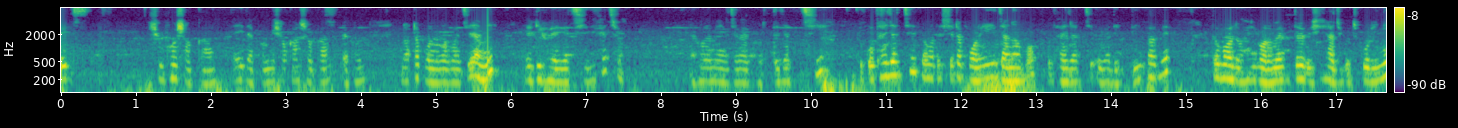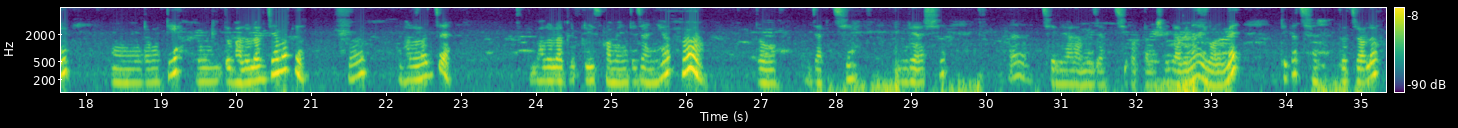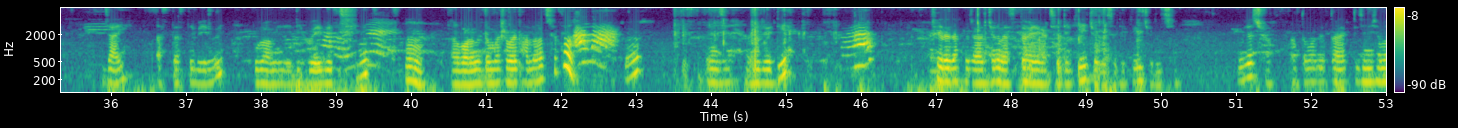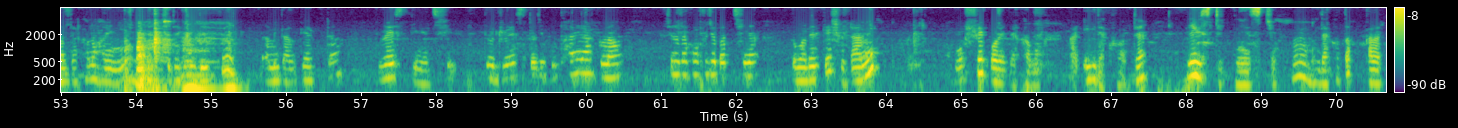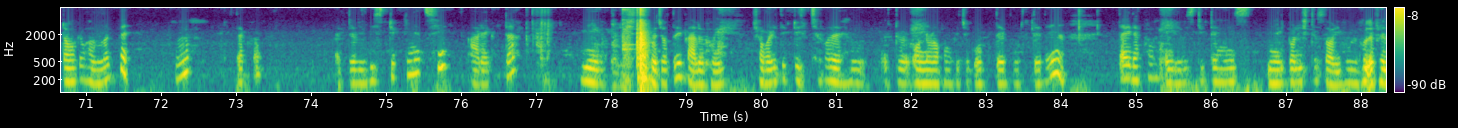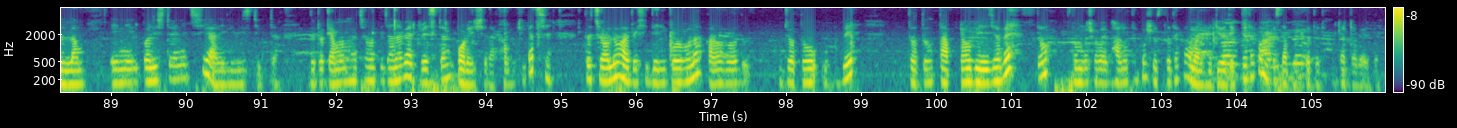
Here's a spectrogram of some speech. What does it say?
Guides শুভ সকাল। এই দেখো, আমি সকাল সকাল এখন নটা পনেরো বাজে, আমি রেডি হয়ে গেছি, দেখেছ? এখন আমি এক জায়গায় ঘুরতে যাচ্ছি। তো কোথায় যাচ্ছি তোমাদের সেটা পরেই জানাব, কোথায় যাচ্ছি তোমরা দেখতেই পাবে। তো বলো এই গরমের ভিতরে বেশি সাজগোজ করিনি। মোটামুটি তো ভালো লাগছে আমাকে? হুম, ভালো লাগছে? ভালো লাগলে প্লিজ কমেন্টে জানিও হ্যাঁ তো যাচ্ছি, ঘুরে আসি। হ্যাঁ ছেলে আর আমি যাচ্ছি, কর্তামশাই যাবে না এই গরমে। ঠিক আছে? তো চলো, যাই, আস্তে আস্তে বেরোই। পুরো আমি রেডি হয়ে গেছি। হুম, আর গরমে তোমরা সবাই ভালো আছো তো? এই যে আমি রেডি ছেলে দেখো যাওয়ার জন্য ব্যস্ত হয়ে গেছে, ডেকেই চলেছে ডেকেই চলেছে। বুঝেছ? আর তোমাদের তো আরেকটি জিনিস আমার দেখানো হয়নি, সেটা কি দেখবে। আমি কালকে একটা ড্রেস কিনেছি। তো ড্রেসটা যে কোথায় রাখলাম? সেটা তখন খুঁজে পাচ্ছি না। তোমাদেরকে সেটা আমি অবশ্যই পরে দেখাবো। আর এই দেখো একটা লিপস্টিক নিয়ে এসছি। হুম, দেখো তো কালারটা আমাকে ভালো লাগবে? হুম, দেখো, একটা লিপস্টিক কিনেছি আর একটা নেল পলিশ দেখো, যতই কালো হই, সবারই তো একটু ইচ্ছা করে একটু অন্যরকম কিছু করতে পড়তে তাই না? তাই দেখো, এই লিপস্টিকটা নিয়ে নেল পলিশটা সরি ভুল বলে ফেললাম। এই নেল পলিশটা এনেছি আর এই লিপস্টিকটা দুটো কেমন হয়েছে আমাকে জানাবে আর ড্রেসটা আমি পরে এসে দেখাবো, ঠিক আছে? তো চলো আর বেশি দেরি করব না, কারণ রোদ যত উঠবে, তত তাপটাও বেড়ে যাবে। তো তোমরা সবাই ভালো থেকো, সুস্থ থেকো, আমার ভিডিও দেখতে থাকো, আমাকে সাপোর্ট করতে থাকো। Tata bye bye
